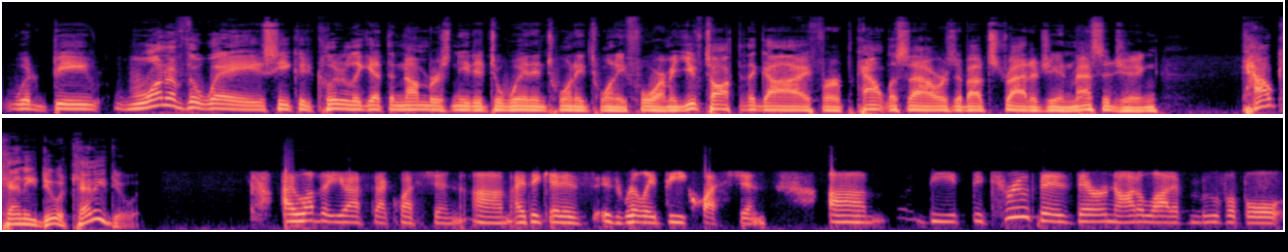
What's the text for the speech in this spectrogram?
would be one of the ways he could clearly get the numbers needed to win in 2024. I mean, you've talked to the guy for countless hours about strategy and messaging. How can he do it? Can he do it? I love that you asked that question. Um, I think it is is really the question. Um, the the truth is there are not a lot of movable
